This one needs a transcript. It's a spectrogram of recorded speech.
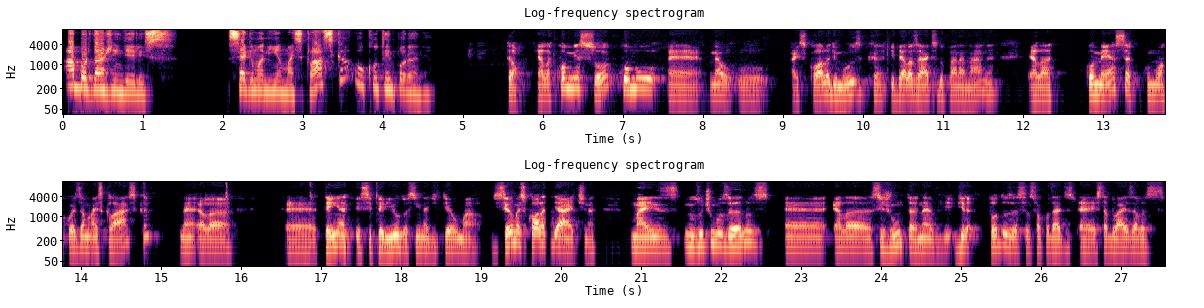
A abordagem deles segue uma linha mais clássica ou contemporânea? Então, ela começou como é, né, o, a Escola de Música e Belas Artes do Paraná, né? Ela começa como uma coisa mais clássica, né? Ela é, tenha esse período assim, né, de ter uma, de ser uma escola de arte, né? Mas nos últimos anos é, ela se junta, né? Vira, todas essas faculdades é, estaduais elas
